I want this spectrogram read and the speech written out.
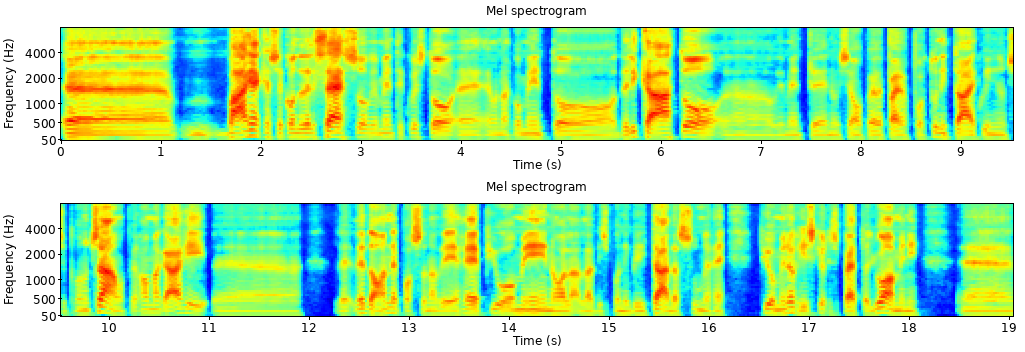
Eh, varia anche a seconda del sesso, ovviamente questo è, un argomento delicato, eh, ovviamente noi siamo per le pari opportunità e quindi non ci pronunciamo, però magari eh, le, le, donne possono avere più o meno la, la disponibilità ad assumere più o meno rischio rispetto agli uomini. Eh,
